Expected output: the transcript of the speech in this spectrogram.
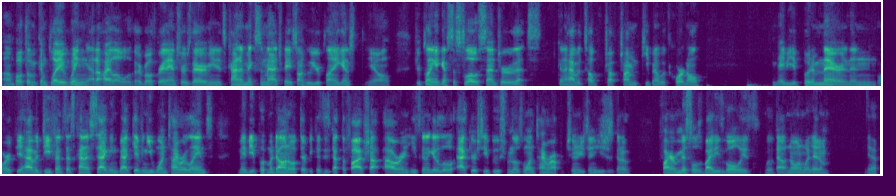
Um, both of them can play wing at a high level. They're both great answers there. I mean, it's kind of mix and match based on who you're playing against. You know, if you're playing against a slow center that's going to have a tough, tough time keeping up with Courtnall, maybe you put him there. And then, or if you have a defense that's kind of sagging back, giving you one timer lanes, maybe you put Modano up there because he's got the five shot power and he's going to get a little accuracy boost from those one timer opportunities. And he's just going to fire missiles by these goalies without knowing what hit them. Yep.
